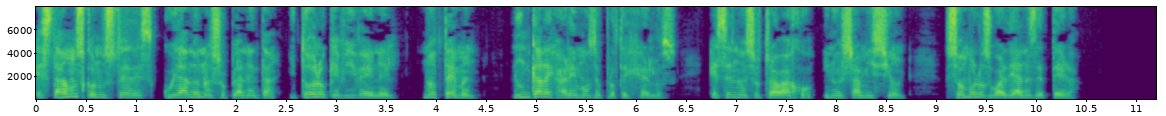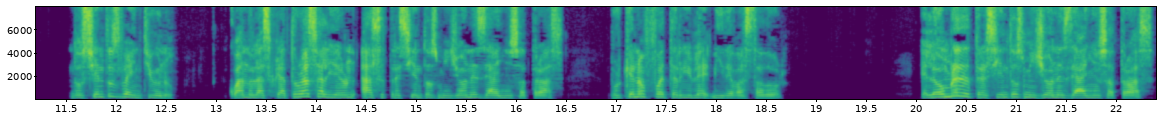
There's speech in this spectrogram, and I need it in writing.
Estamos con ustedes cuidando nuestro planeta y todo lo que vive en él. No teman, Nunca dejaremos de protegerlos. Ese es nuestro trabajo y nuestra misión. Somos los guardianes de Tera. 221. Cuando las criaturas salieron hace 300 millones de años atrás, ¿por qué no fue terrible ni devastador? El hombre de 300 millones de años atrás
